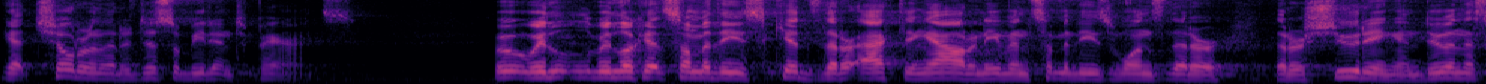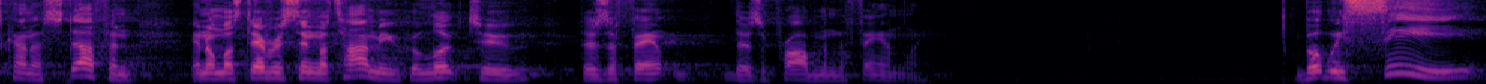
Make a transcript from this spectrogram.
you got children that are disobedient to parents. We, we, look at some of these kids that are acting out, and even some of these ones that are, that are shooting and doing this kind of stuff. And, and almost every single time you can look to, there's a, fam- there's a problem in the family. But we see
